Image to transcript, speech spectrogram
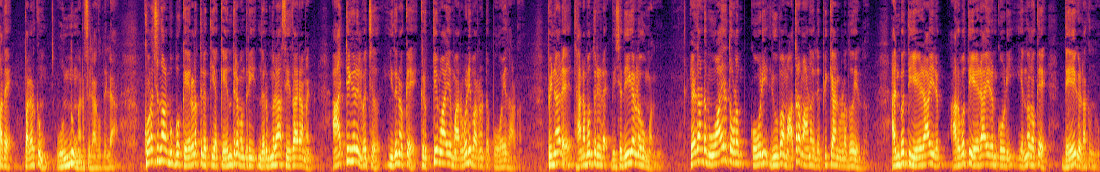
അതെ പലർക്കും ഒന്നും മനസ്സിലാകുന്നില്ല. കുറച്ചുനാൾ മുമ്പ് കേരളത്തിലെത്തിയ കേന്ദ്രമന്ത്രി നിർമ്മല സീതാരാമൻ ആറ്റിങ്ങലിൽ വെച്ച് ഇതിനൊക്കെ കൃത്യമായ മറുപടി പറഞ്ഞിട്ട് പോയതാണ്. പിന്നാലെ ധനമന്ത്രിയുടെ വിശദീകരണവും വന്നു. ഏതാണ്ട് മൂവായിരത്തോളം കോടി രൂപ മാത്രമാണ് ലഭിക്കാനുള്ളത് എന്ന്. അൻപത്തി ഏഴായിരം അറുപത്തി ഏഴായിരം കോടി എന്നതൊക്കെ ദേ കിടക്കുന്നു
